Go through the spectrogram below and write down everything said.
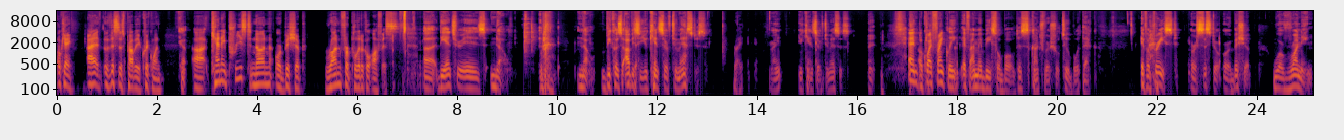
Okay. Uh, this is probably a quick one. Yep. Uh, can a priest, nun, or bishop run for political office? Uh, the answer is no, no, because obviously you can't serve two masters. Right. right? You can't serve two misses. Right? And Okay. quite frankly, if I may be so bold, this is controversial too, but with that, if a priest or a sister or a bishop were running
